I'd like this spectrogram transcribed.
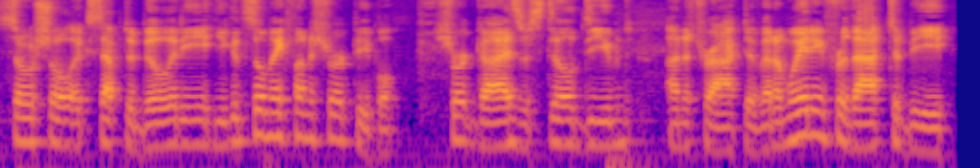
social acceptability, you can still make fun of short people. Short guys are still deemed unattractive. And I'm waiting for that to be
